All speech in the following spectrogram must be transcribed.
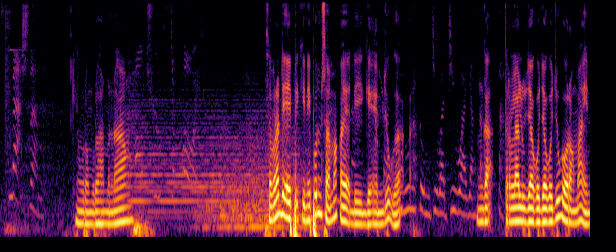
Smash them! Oke, mudah-mudahan menang. Sebenarnya di Epic ini pun sama kayak di GM juga. Menuntun jiwa-jiwa yang Nggak tersesat. terlalu jago-jago juga orang main.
